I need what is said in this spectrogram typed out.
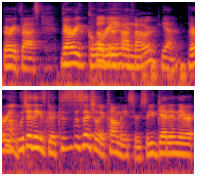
very fast. Very oh, gory. Oh, half and- hour? Yeah. Very, which I think is good because it's essentially a comedy series. So you get in there,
